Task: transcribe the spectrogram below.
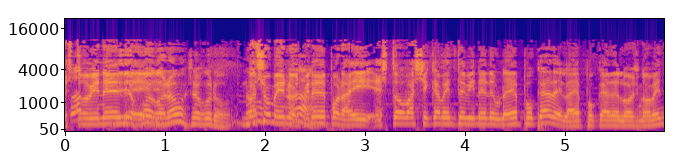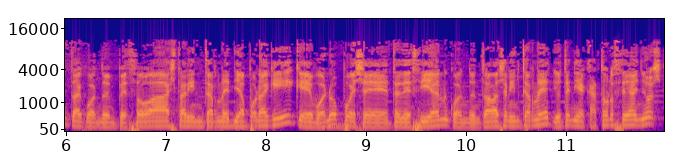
esto viene de... Videojuego, ¿no? Seguro. ¿no? Más o menos, Ah. viene de por ahí. Esto básicamente viene de una época, de la época de los 90, cuando empezó a estar internet ya por aquí, que bueno, pues eh, te decían, cuando entrabas en internet, yo tenía 14 años,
